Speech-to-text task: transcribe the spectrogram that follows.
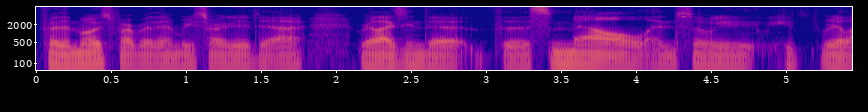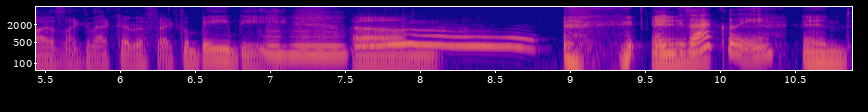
for the most part. But then we started uh, realizing the, the smell. And so we, we realized like that could affect the baby. Mm-hmm. Um, and- exactly. and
